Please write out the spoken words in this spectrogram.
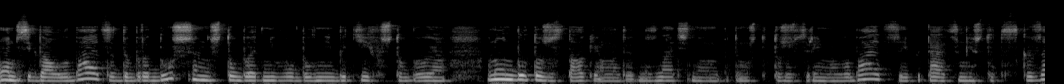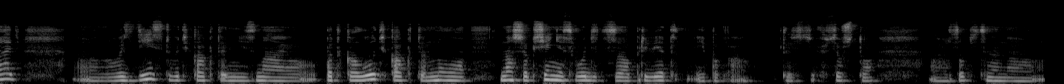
он всегда улыбается, добродушен, чтобы от него был негатив, чтобы... Ну, он был тоже сталкером, это однозначно, потому что тоже все время улыбается и пытается мне что-то сказать, воздействовать как-то, не знаю, подколоть как-то, но наше общение сводится привет и пока. То есть все, что, а, собственно,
